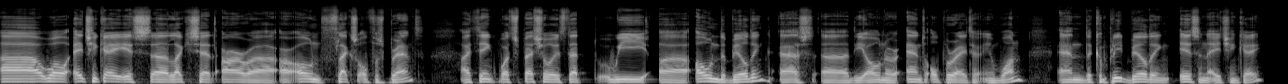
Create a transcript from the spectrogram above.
Uh, well, HNK is, uh, like you said, our uh, our own flex office brand. I think what's special is that we uh, own the building as uh, the owner and operator in one, and the complete building is an HNK.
